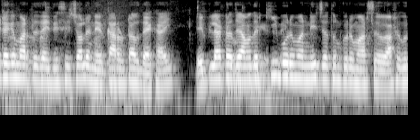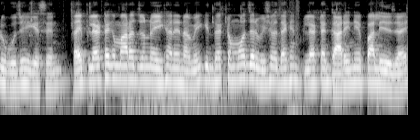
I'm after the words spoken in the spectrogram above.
এটাকে মারতে যাইতেছি চলেন এর কারণটাও দেখাই। এই প্লেয়ারটা যে আমাদের কি পরিমাণ নির্যাতন করে মারছে আশা করি বুঝেই গেছেন। তাই প্লেয়ারটাকে মারার জন্য এইখানে নামি কিন্তু একটা মজার বিষয় দেখেন প্লেয়ারটা গাড়ি নিয়ে পালিয়ে যায়।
